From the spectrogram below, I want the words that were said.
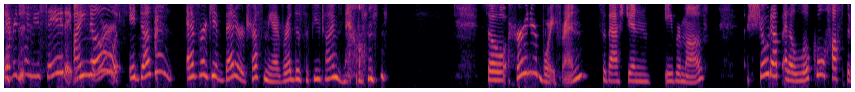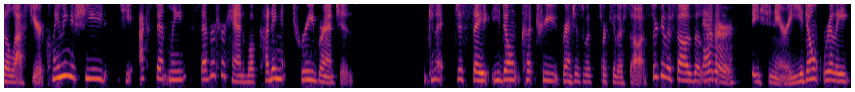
Every time you say it, it I know it it doesn't ever get better. Trust me, I've read this a few times now. so, her and her boyfriend, Sebastian Abramov, showed up at a local hospital last year claiming she she accidentally severed her hand while cutting tree branches. Can I just say you don't cut tree branches with circular saw. Circular saws are kind of ever. stationary. You don't really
